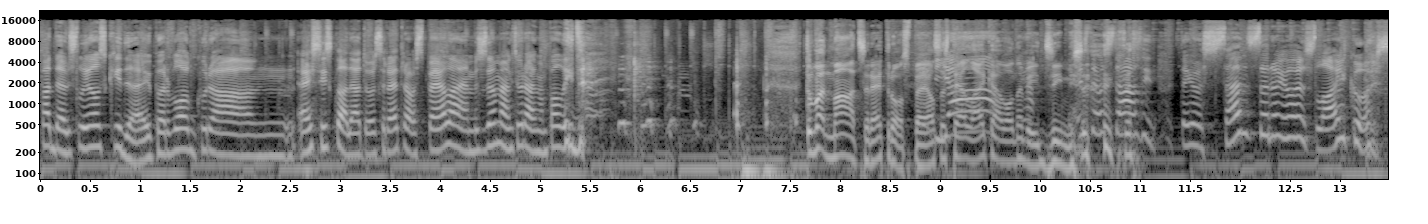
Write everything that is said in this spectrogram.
padevis lielisku ideju par vlogu, kurā mm, es izklādētos retro spēlēm. Es domāju, ka tur varētu man palīdzēt. Tu man māci retro spēles, es Jā, tajā laikā vēl nebiju jā. dzimis. Es tev stāstīju, tajos sensorajos laikos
